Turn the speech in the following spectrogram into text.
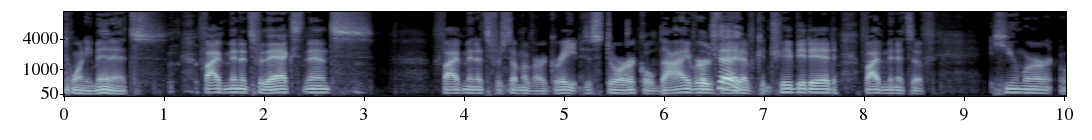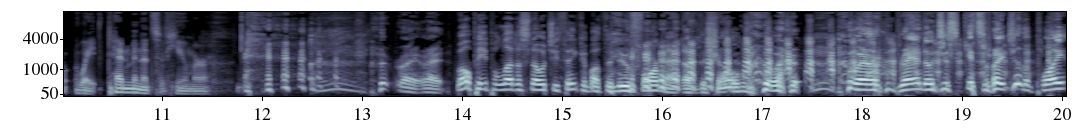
twenty minutes. Five minutes for the accidents. Five minutes for some of our great historical divers Okay. that have contributed. Five minutes of humor. Wait, ten minutes of humor. right, right. Well, people, let us know what you think about the new format of the show, where, where Brando just gets right to the point,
